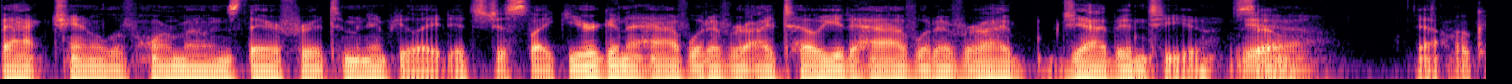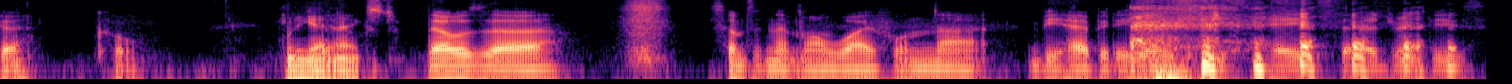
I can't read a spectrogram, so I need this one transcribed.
back channel of hormones there for it to manipulate. It's just like you're going to have whatever I tell you to have, whatever I jab into you. So, yeah. yeah. Okay. Cool. What do you got Yeah. next? That was uh something that my wife will not be happy to hear. She hates that I drink these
